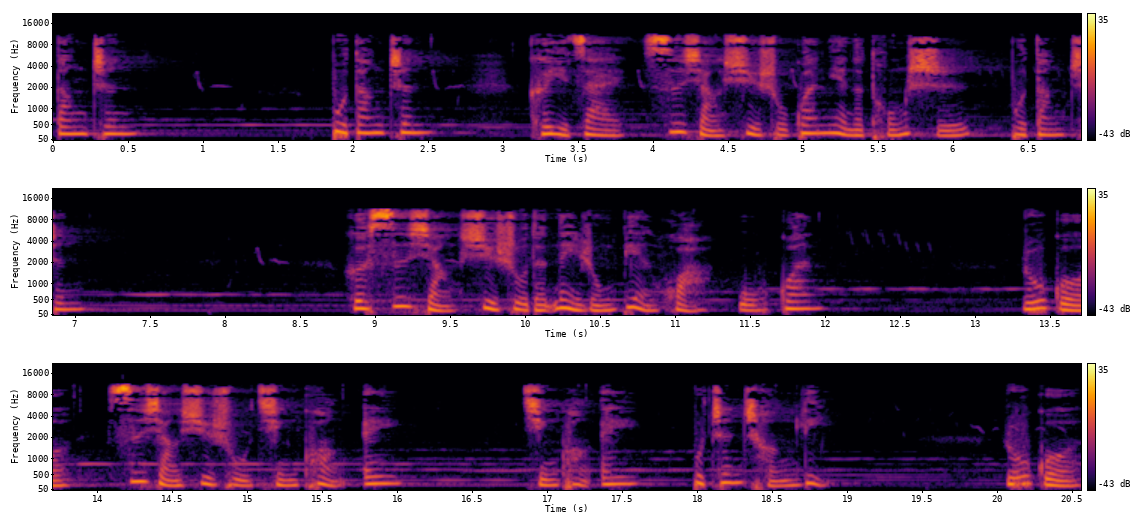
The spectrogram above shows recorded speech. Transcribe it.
当真。不当真，可以在思想叙述观念的同时不当真，和思想叙述的内容变化无关。如果思想叙述情况 A，情况 A 不真成立。如果。”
